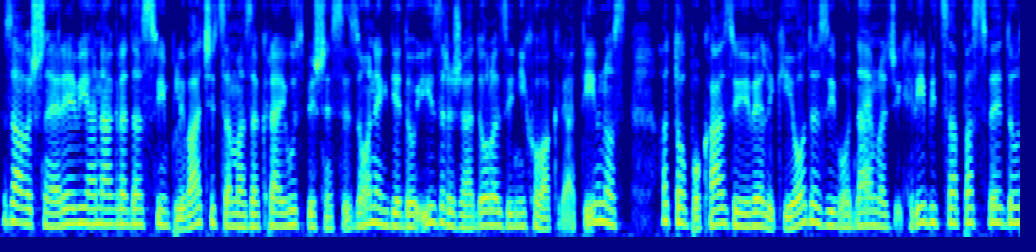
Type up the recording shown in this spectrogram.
Završna je revija nagrada svim plivačicama za kraj uspješne sezone gdje do izražaja dolazi njihova kreativnost, a to pokazuje i veliki odaziv od najmlađih ribica pa sve do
